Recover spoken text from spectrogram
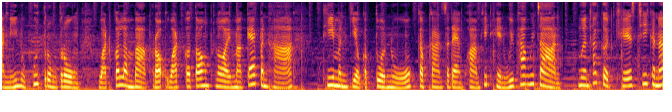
อันนี้หนูพูดตรงๆ วัดก็ลำบากเพราะวัดก็ต้องพลอยมาแก้ปัญหา ที่มันเกี่ยวกับตัวหนูกับการแสดงความคิดเห็นวิพากษ์วิจารณ์ เหมือนถ้าเกิดเคสที่คณะ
